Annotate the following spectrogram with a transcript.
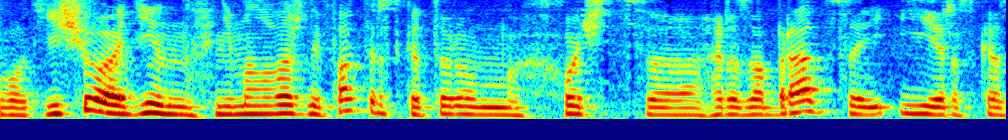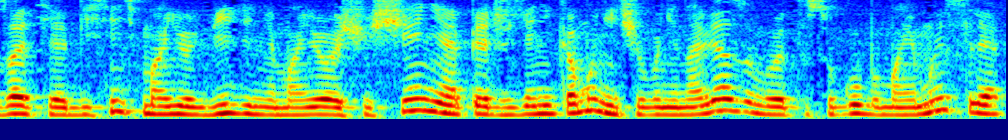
Вот. Еще один немаловажный фактор, с которым хочется разобраться и рассказать и объяснить мое видение, мое ощущение. Опять же, я никому ничего не навязываю, это сугубо мои мысли.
